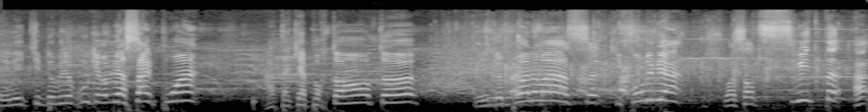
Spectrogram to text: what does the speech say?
et l'équipe de Willowbrook est revenue à 5 points. Attaque importante et deux points de masse qui font du bien. 68 à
